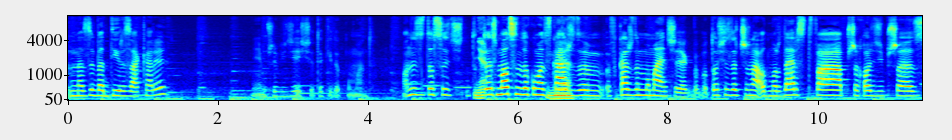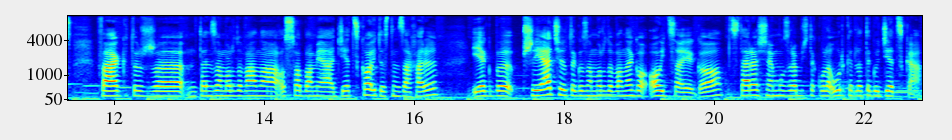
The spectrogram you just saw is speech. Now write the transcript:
nazywa Dear Zachary. Nie wiem, czy widzieliście taki dokument. On jest dosyć. To, to jest mocny dokument w każdym, w każdym momencie, jakby, bo to się zaczyna od morderstwa, przechodzi przez fakt, że ten zamordowana osoba miała dziecko i to jest ten Zachary. I jakby przyjaciel tego zamordowanego ojca jego stara się mu zrobić taką laurkę dla tego dziecka.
